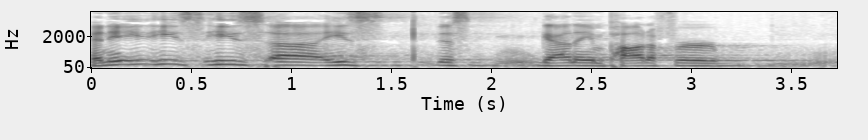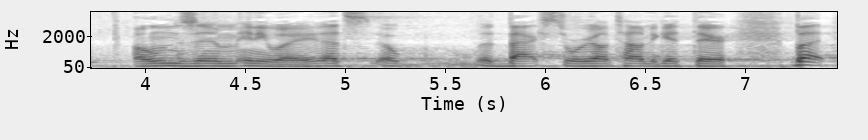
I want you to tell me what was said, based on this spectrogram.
And he, he's, he's, uh, he's this guy named Potiphar owns him. Anyway, that's a, backstory on time to get there. But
